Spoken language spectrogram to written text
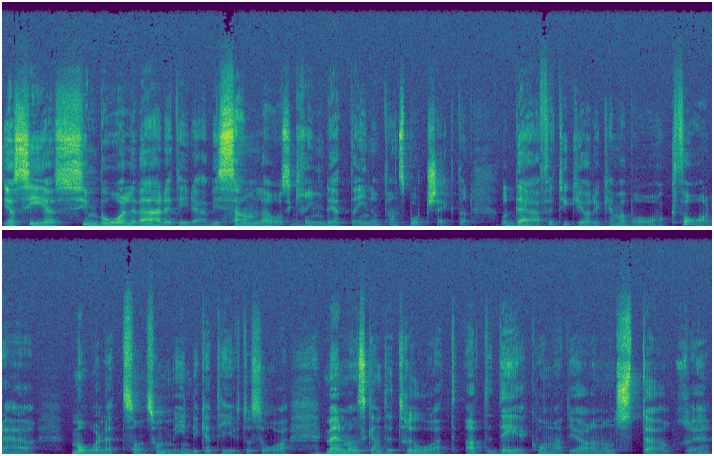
jag ser symbolvärdet i det här. Vi samlar oss kring mm. detta inom transportsektorn. Och därför tycker jag det kan vara bra att ha kvar det här målet som, som indikativt och så. Men man ska inte tro att, att det kommer att göra någon större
